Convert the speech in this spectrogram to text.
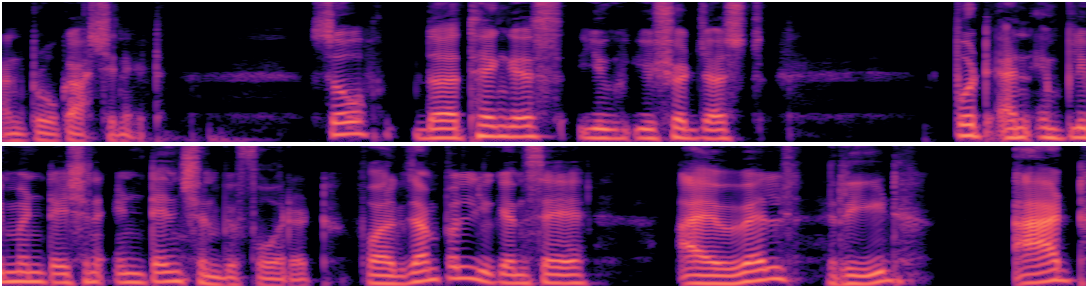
and procrastinate. So the thing is, you you should just put an implementation intention before it. For example, you can say, I will read at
